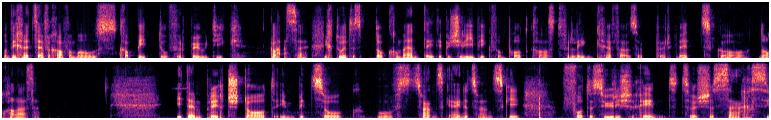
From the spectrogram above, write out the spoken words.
Und ich habe jetzt einfach einfach mal das Kapitel für Bildung gelesen. Ich tue das Dokument in der Beschreibung vom Podcast verlinken, falls jemand will, nachlesen In dem Bericht steht in Bezug auf 2021 von den syrischen Kindern zwischen 6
